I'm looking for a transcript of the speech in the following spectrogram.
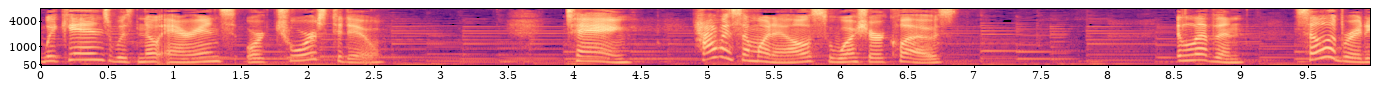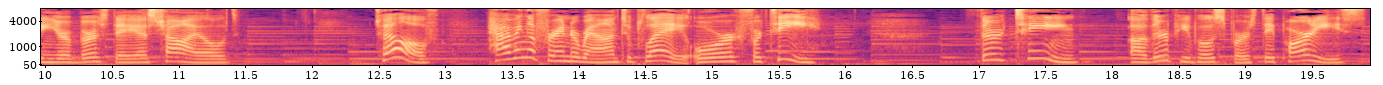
weekends with no errands or chores to do. 10. Having someone else wash your clothes. 11. Celebrating your birthday as child. 12. Having a friend around to play or for tea. 13. Other people's birthday parties.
